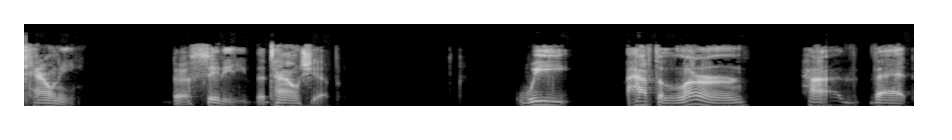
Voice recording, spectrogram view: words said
county, the city, the township. We have to learn how that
